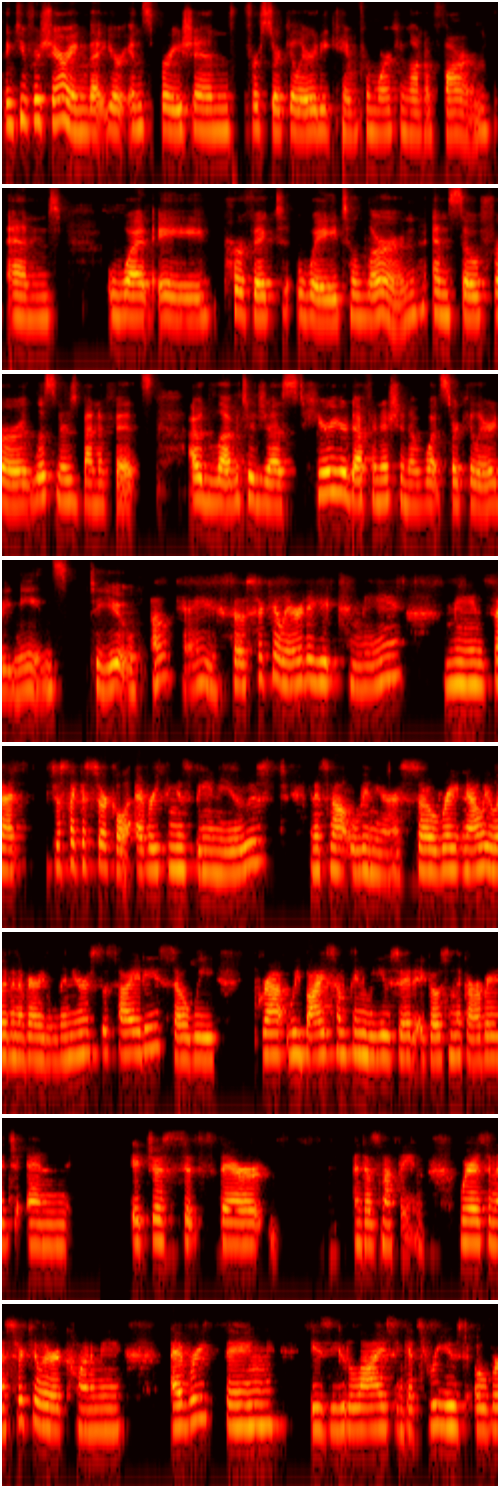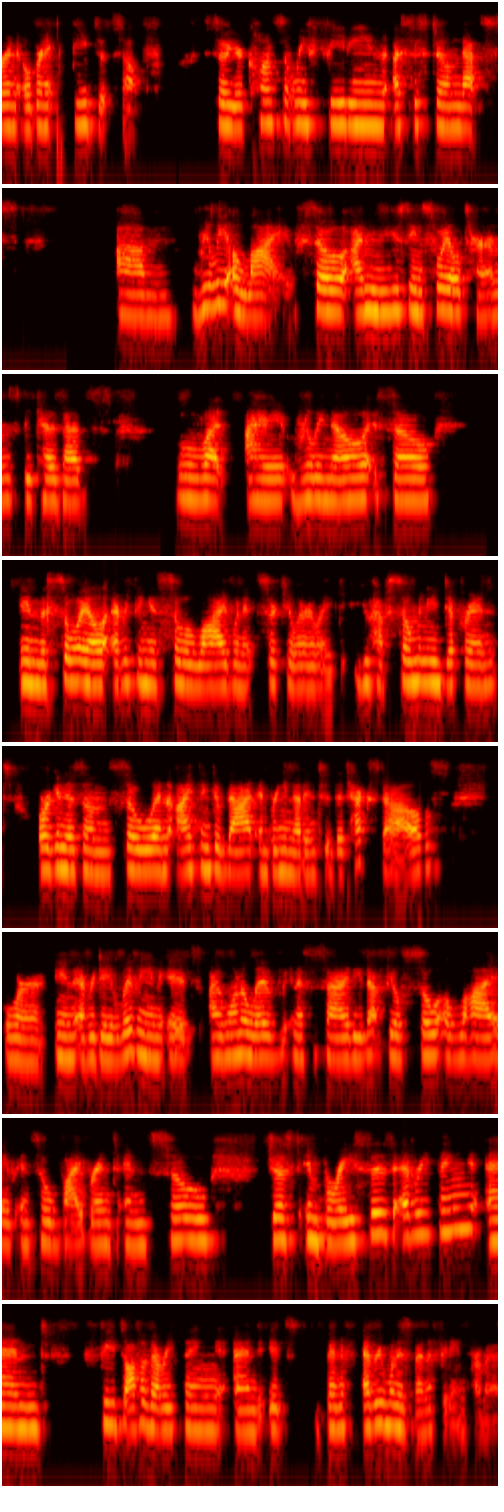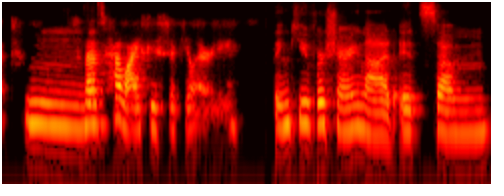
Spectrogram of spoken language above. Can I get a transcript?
thank you for sharing that your inspiration for circularity came from working on a farm and what a perfect way to learn. And so, for listeners' benefits, I would love to just hear your definition of what circularity means to you. Okay, so circularity to me means that just like a circle, everything is being used and it's not linear. So, right now, we live in a very linear society. So, we grab, we buy something, we use it, it goes in the garbage, and it just sits there and does nothing. Whereas in a circular economy, everything is utilized and gets reused over and over and it feeds itself. So you're constantly feeding a system that's um, really alive. So I'm using soil terms because that's what I really know. So in the soil, everything is so alive when it's circular. Like you have so many different organisms. So when I think of that and bringing that into the textiles or in everyday living, it's I want to live in a society that feels so alive and so vibrant and so just embraces everything and feeds off of everything and it's benef- everyone is benefiting from it. Mm, so that's, that's how I see circularity. Thank you for sharing that. It's um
